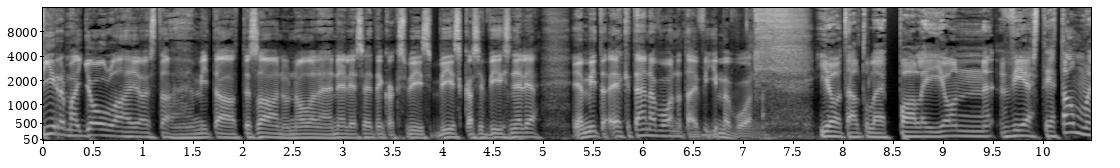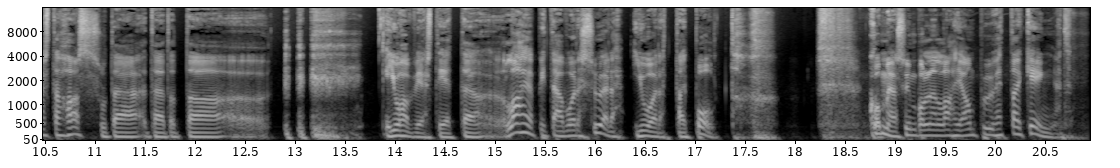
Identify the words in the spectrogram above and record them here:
firman joululahjoista, mitä olette saanut 0447255854 ja mitä ehkä tänä vuonna tai viime vuonna. Joo, täällä tulee paljon viestiä. Mielestä hassu tämä, tämä tota, äh, Juhan viesti, että lahja pitää voida syödä, juoda tai polttaa. Komea symbolinen lahja on pyyhe tai kengät.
